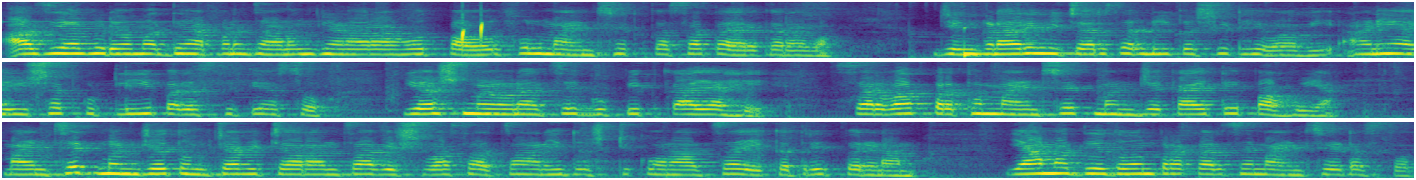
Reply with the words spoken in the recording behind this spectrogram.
आज या व्हिडिओमध्ये आपण जाणून घेणार आहोत पॉवरफुल माइंडसेट कसा तयार करावा. जिंकणारी विचारसरणी कशी ठेवावी आणि आयुष्यात कुठलीही परिस्थिती असो यश मिळवण्याचे गुपित काय आहे? सर्वात प्रथम माइंडसेट म्हणजे काय ते पाहूया. माइंडसेट म्हणजे तुमच्या विचारांचा विश्वासाचा आणि दृष्टिकोनाचा एकत्रित परिणाम. यामध्ये दोन प्रकारचे माइंडसेट असतात.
